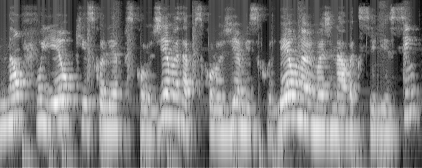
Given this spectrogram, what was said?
não fui eu que escolhi a psicologia, mas a psicologia me escolheu, não imaginava que seria assim.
